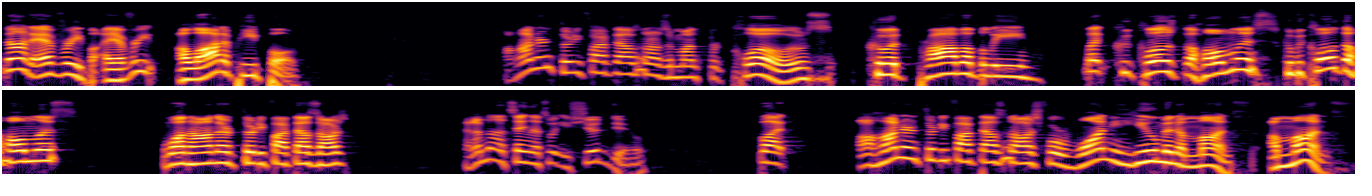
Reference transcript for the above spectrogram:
Not everybody, every a lot of people. $135,000 a month for clothes could probably like, could close the homeless? Could we close the homeless? One hundred thirty-five thousand dollars. And I'm not saying that's what you should do, but one hundred thirty-five thousand dollars for one human a month. A month.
